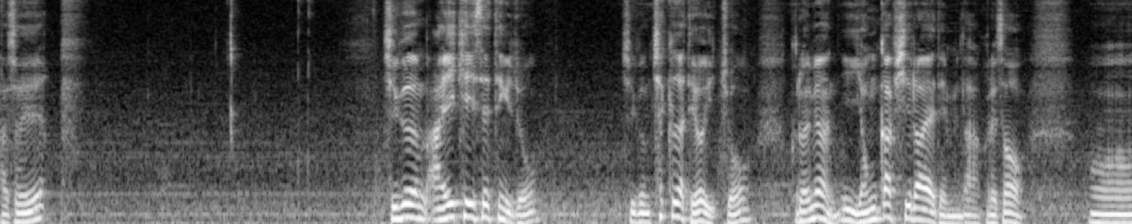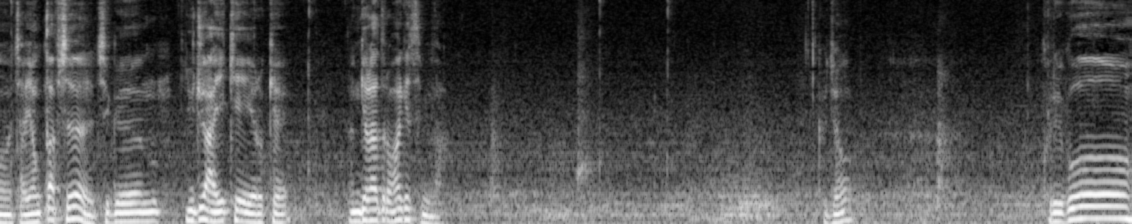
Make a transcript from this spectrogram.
다시 지금 IK 세팅이죠. 지금 체크가 되어 있죠. 그러면 이 0값이라야 됩니다. 그래서 어, 자, 0값을 지금 유주 IK 이렇게 연결하도록 하겠습니다. 그죠? 그리고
